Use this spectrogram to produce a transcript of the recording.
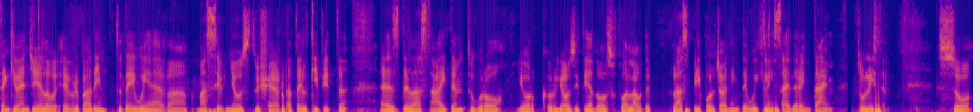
Thank you, Angie. Hello, everybody. Today we have uh, massive news to share, but I'll keep it uh, as the last item to grow your curiosity and also to allow the last people joining the weekly insider in time to listen. So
